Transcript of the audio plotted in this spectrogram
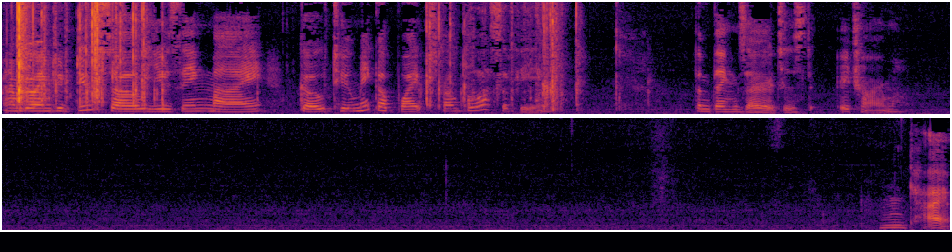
And I'm going to do so using my go-to makeup wipes from Philosophy. Them things are just a charm. Okay,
